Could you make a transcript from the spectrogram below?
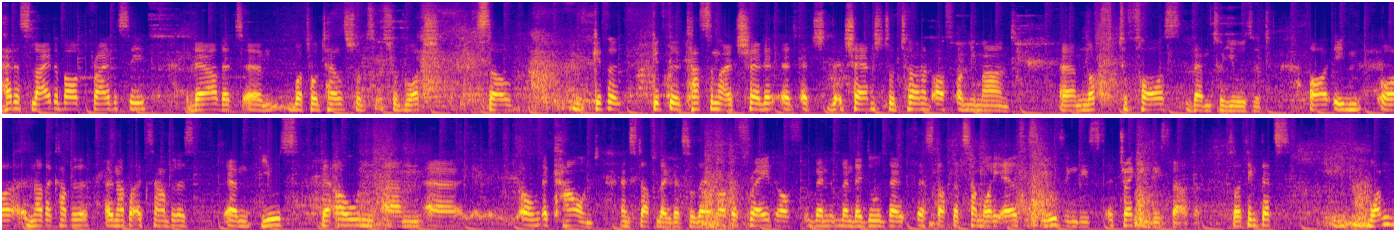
had a slide about privacy there that um, what hotels should should watch. So give a give the customer a, a, a, a chance to turn it off on demand um, not to force them to use it. Or, in, or another couple, another example is um, use their own um, uh, own account and stuff like that. So they're not afraid of when, when they do the, stuff that somebody else is using these, uh, tracking these data. So I think that's one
